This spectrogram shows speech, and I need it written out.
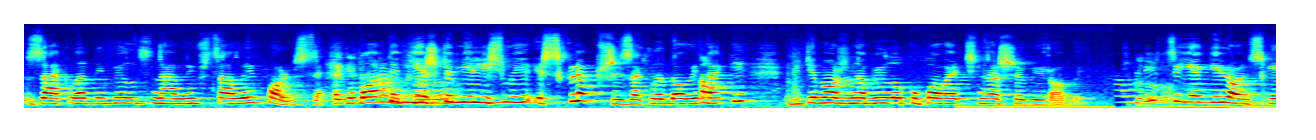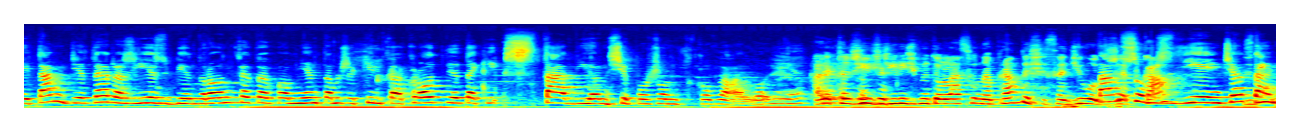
Zakład był znany w całej Polsce. Tak jak Potem jeszcze mieliśmy sklep przyzakładowy O. taki, gdzie można było kupować nasze wyroby. Na ulicy Jagiellońskiej, tam gdzie teraz jest Biedronka, to pamiętam, że kilkakrotnie taki stadion się porządkowało, nie? Ale też jeździliśmy do lasu, naprawdę się sadziło Tam drzewka, są zdjęcia, Zdjęcia tam,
